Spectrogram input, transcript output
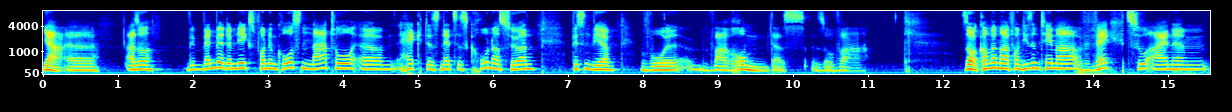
Ja, äh, also wenn wir demnächst von dem großen NATO-Hack des Netzes Kronos hören, wissen wir wohl, warum das so war. So, kommen wir mal von diesem Thema weg zu einem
